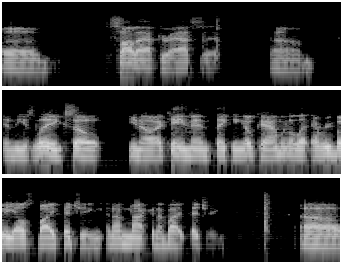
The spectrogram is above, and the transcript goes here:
um, sought after asset um, in these leagues. So you know I came in thinking, okay, I'm going to let everybody else buy pitching, and I'm not going to buy pitching. Uh,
